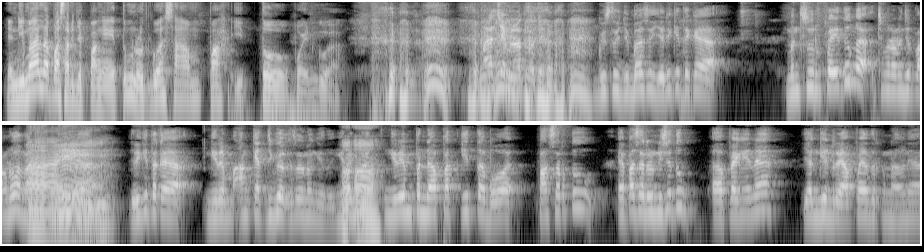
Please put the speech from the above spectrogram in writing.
Yang di mana pasar Jepangnya itu menurut gue sampah itu poin gue. gimana sih menurut lo Cem? Gue setuju banget sih. Jadi kita kayak mensurvey itu nggak cuma orang Jepang doang kan. Ah, Iya. iya. Jadi kita kayak ngirim angket juga ke sana gitu. Ngirim Uh-uh. ngirim pendapat kita bahwa pasar tuh eh pasar Indonesia tuh eh, pengennya yang genre apa yang terkenalnya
